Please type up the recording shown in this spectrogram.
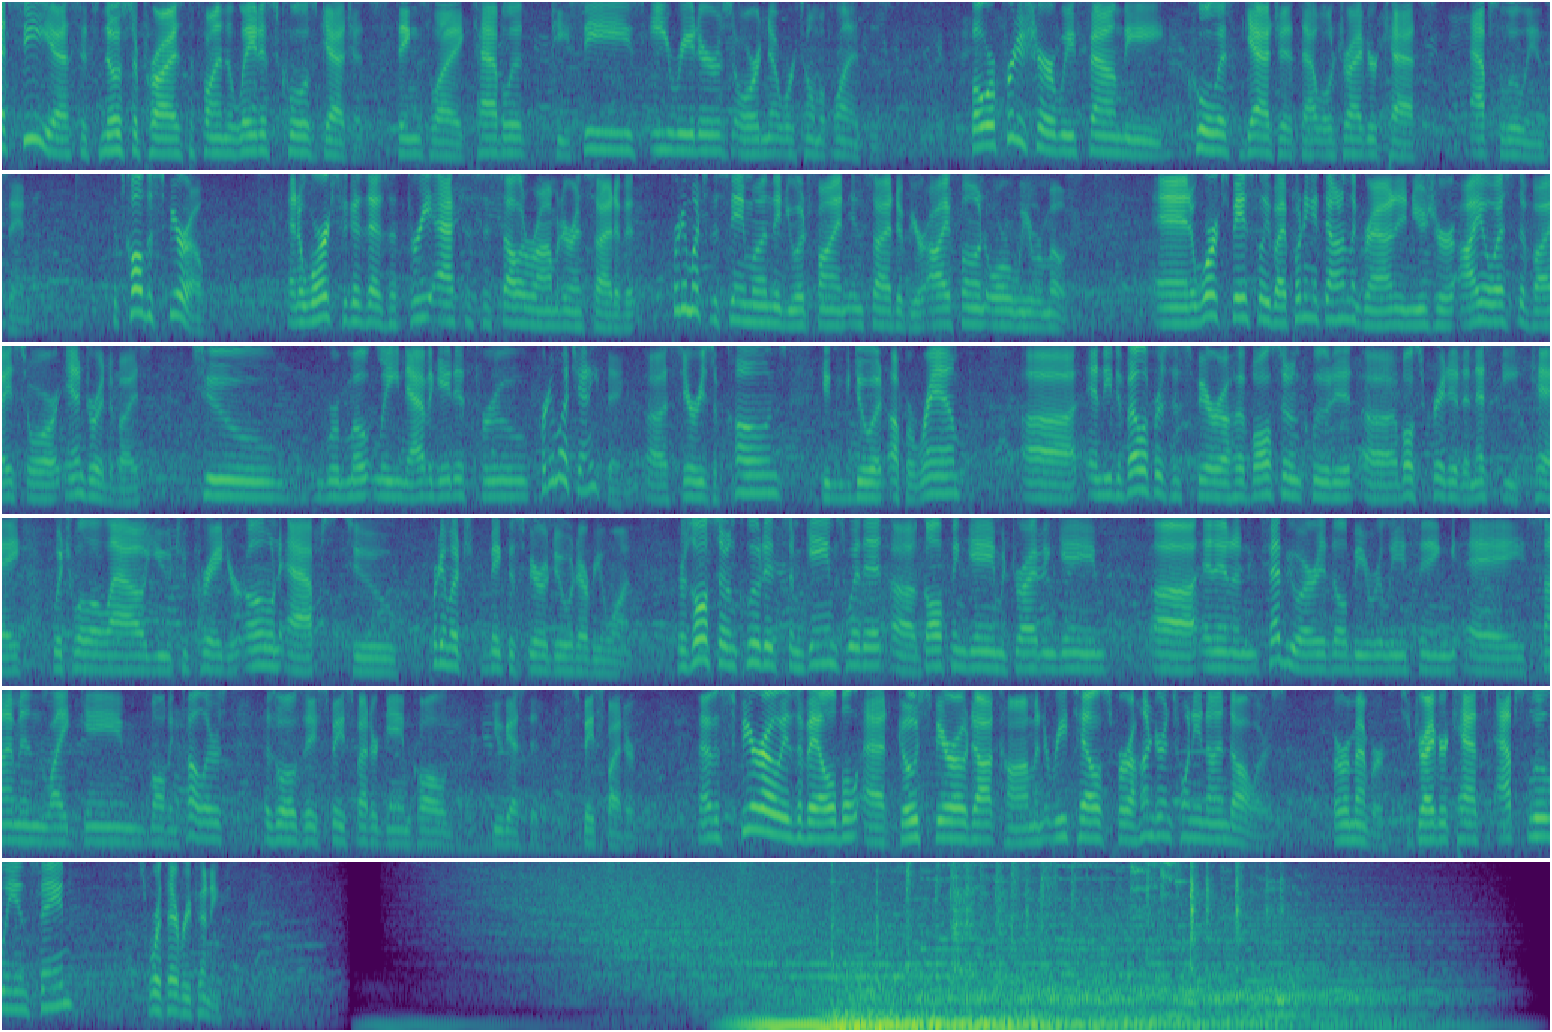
At CES, it's no surprise to find the latest, coolest gadgets, things like tablet, PCs, e readers, or networked home appliances. But we're pretty sure we've found the coolest gadget that will drive your cats absolutely insane. It's called the Sphero, and it works because it has a three axis accelerometer inside of it, pretty much the same one that you would find inside of your iPhone or Wii Remote. And it works basically by putting it down on the ground and use your iOS device or Android device to remotely navigate it through pretty much anything. A series of cones, you can do it up a ramp, uh, and the developers at Sphero have also included, uh, have also created an SDK which will allow you to create your own apps to pretty much make the Sphero do whatever you want. There's also included some games with it, a golfing game, a driving game, uh, and then in February, they'll be releasing a Simon like game involving colors, as well as a Space Fighter game called, you guessed it, Space Fighter. Now, the Sphero is available at GoSphero.com and it retails for $129. But remember, to drive your cats absolutely insane, it's worth every penny.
